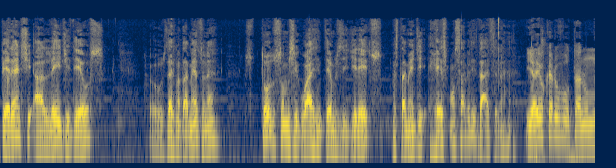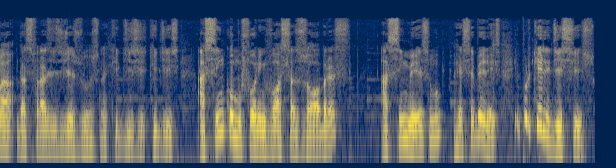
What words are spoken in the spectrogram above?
Perante a lei de Deus, os Dez Mandamentos, né? todos somos iguais em termos de direitos, mas também de responsabilidades, né? E aí eu quero voltar numa das frases de Jesus, né, que diz, que diz: assim como forem vossas obras, assim mesmo recebereis. E por que ele disse isso?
